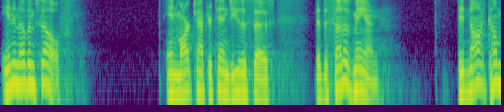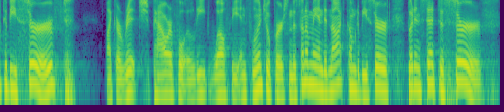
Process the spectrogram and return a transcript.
in and of himself. In Mark chapter 10, Jesus says that the Son of Man did not come to be served like a rich, powerful, elite, wealthy, influential person. The Son of Man did not come to be served, but instead to serve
